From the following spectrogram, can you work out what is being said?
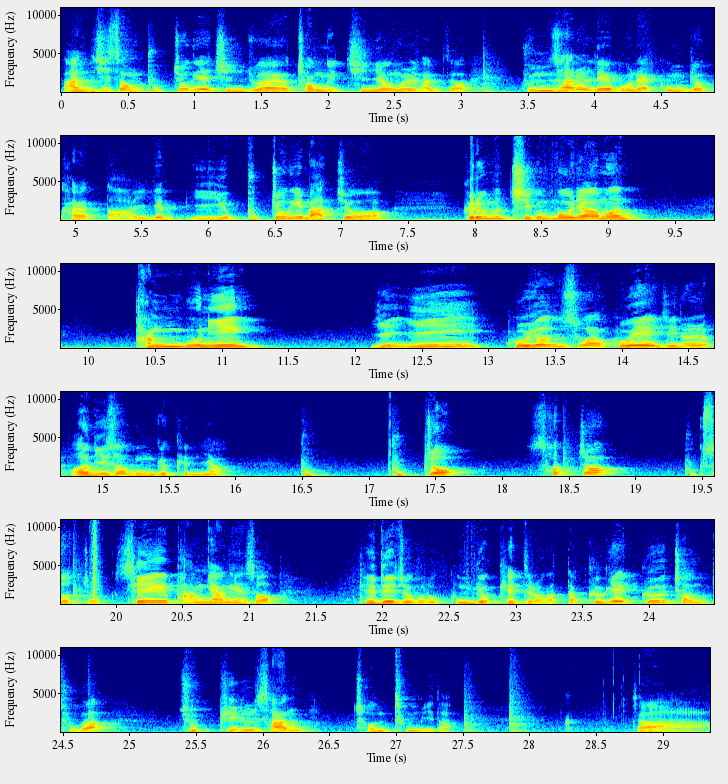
안시성 북쪽에 진주하여 정, 진영을 해서 군사를 내보내 공격하였다. 이게 이 북쪽이 맞죠? 그러면 지금 뭐냐면 당군이 이, 이 고연수와 고혜진을 어디서 공격했냐? 북, 북쪽, 서쪽, 북서쪽 세 방향에서 대대적으로 공격해 들어갔다. 그게 그 전투가 주필산 전투입니다. 자,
